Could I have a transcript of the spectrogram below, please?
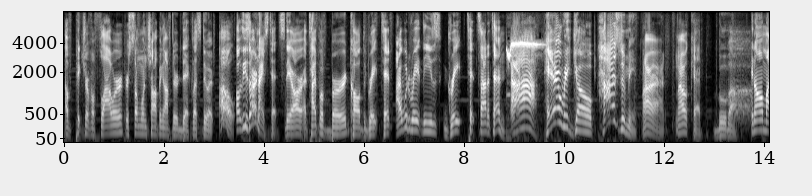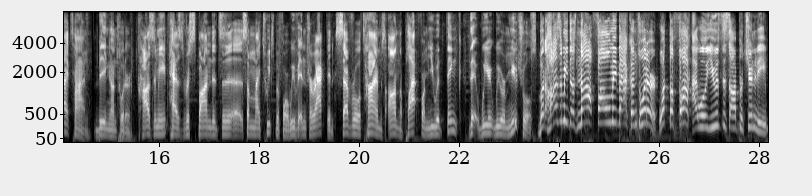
a picture of a flower or someone chopping off their dick. Let's do it. Oh, oh, these are nice tits. They are a type of bird called the great tit. I would rate these great tits out of 10. Ah, here we go. Hazumi. All right. Okay. Booba. In all my time being on Twitter, Hazumi has responded to uh, some of my tweets before. We've interacted several times on the platform. You would think that we, we were mutuals, but Hazumi does not follow me back on Twitter. What the fuck? I will use this opportunity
